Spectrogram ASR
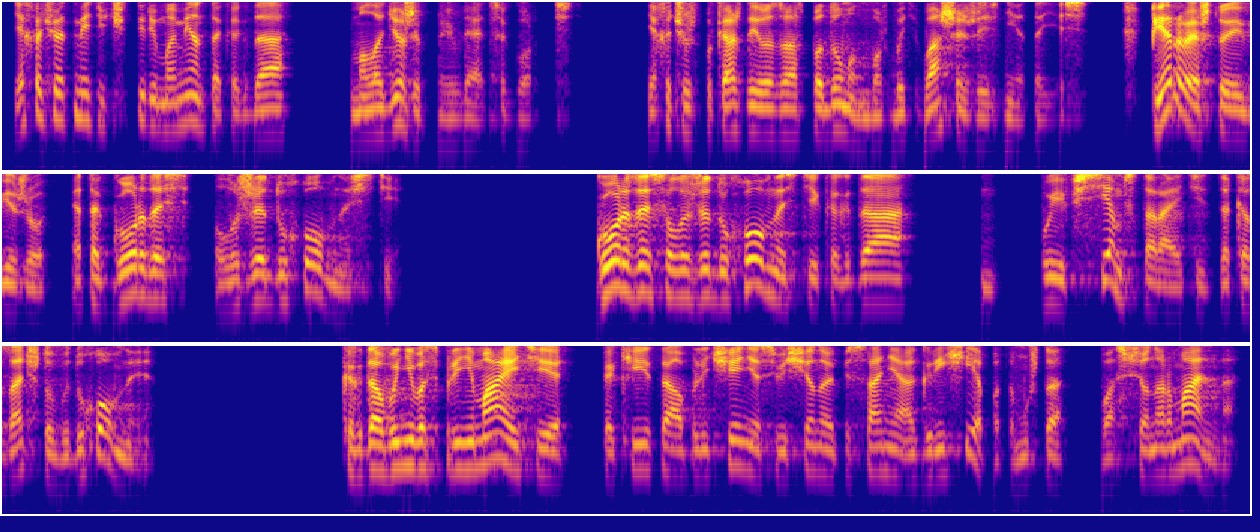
Я хочу отметить четыре момента, когда в молодежи проявляется гордость. Я хочу, чтобы каждый из вас подумал, может быть, в вашей жизни это есть. Первое, что я вижу, это гордость лжедуховности. Гордость лжедуховности, когда вы всем стараетесь доказать, что вы духовные. Когда вы не воспринимаете какие-то обличения Священного Писания о грехе, потому что у вас все нормально.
